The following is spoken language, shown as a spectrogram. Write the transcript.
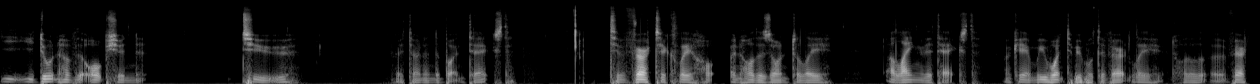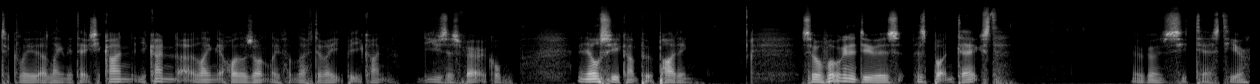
you don't have the option to, if I turn on the button text, to vertically and horizontally align the text. Okay, and we want to be able to vertically vertically align the text. You can you can align it horizontally from left to right, but you can't use this vertical. And also you can't put padding. So what we're going to do is this button text. We're going to see test here.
